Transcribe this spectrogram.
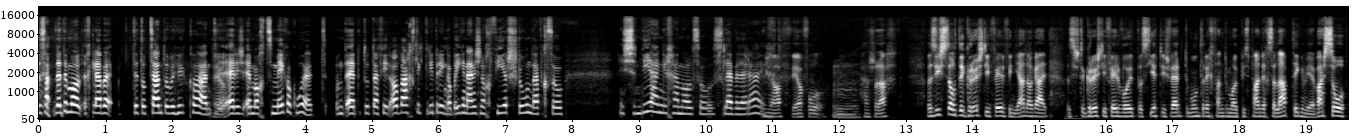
das hat nicht einmal, ich glaube, der Dozent, den wir heute hatten, ja. er, er macht es mega gut und er tut auch viel Abwechslung reinbringen, aber irgendwann ist nach vier Stunden einfach so, ist dann wie eigentlich einmal so das Level erreicht. Enough, ja voll, mhm. hast recht. Was ist so der grösste Fehler? Finde ich auch noch geil. Was ist der grösste Fehler, der passiert ist während dem Unterricht? Haben Sie mal etwas Peinliches erlebt irgendwie? Weißt du, so,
